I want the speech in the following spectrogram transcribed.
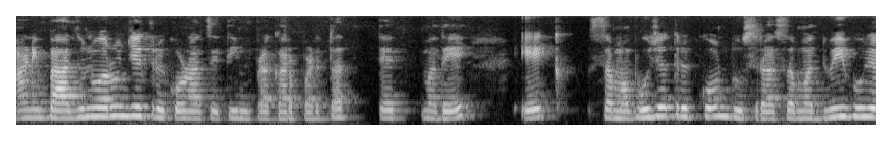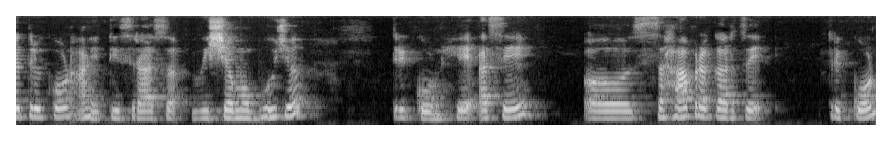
आणि बाजूंवरून जे त्रिकोणाचे तीन प्रकार पडतात त्यामध्ये एक समभुज त्रिकोण दुसरा समद्विभुज त्रिकोण आणि तिसरा स विषमभुज त्रिकोण. हे असे सहा प्रकारचे त्रिकोण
